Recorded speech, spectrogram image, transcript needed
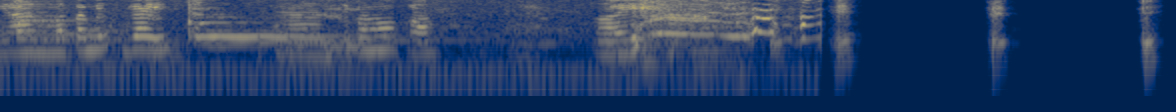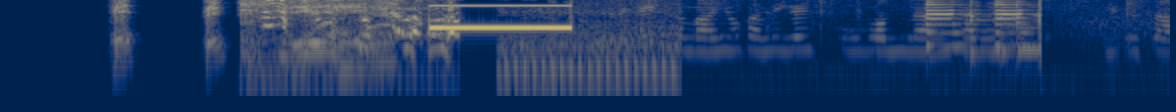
Yan, matamis guys. Yan, tikman mo pa. Ay. guys, samahan nyo kami guys. Umag na kami dito sa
